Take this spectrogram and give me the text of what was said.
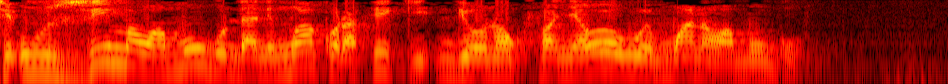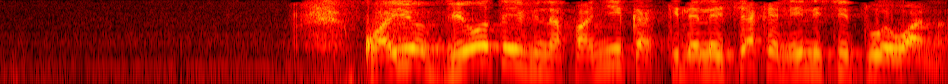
Si uzima wa mungu ndani mwako rafiki ndio unaokufanya wewe uwe mwana wa mungu. Kwa hiyo vyote hivi vinafanyika kilele chake ni ili si tuwe wana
